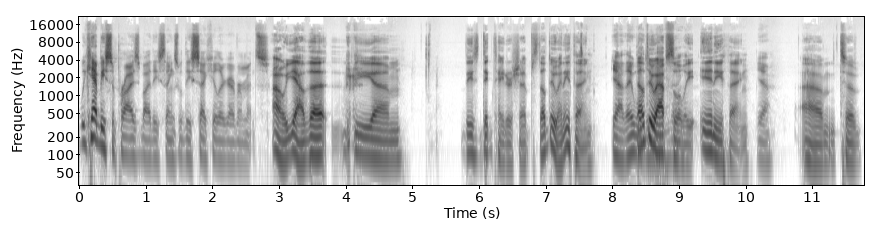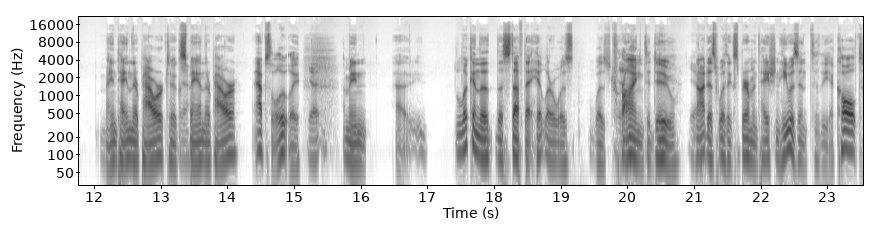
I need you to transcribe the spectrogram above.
we can't be surprised by these things with these secular governments. Oh yeah, the the um these dictatorships, they'll do anything. Yeah, they will. They'll do anything. absolutely anything Yeah, um to maintain their power, to expand their power. Absolutely. yeah, I mean, uh, look in the the stuff that Hitler was was trying to do, Yeah. not just with experimentation. He was into the occult,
